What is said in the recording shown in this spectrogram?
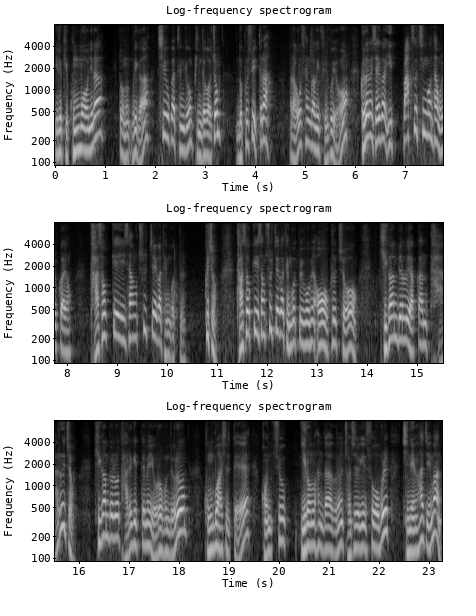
이렇게 군무원이나 또는 우리가 치유 같은 경우 빈도가 좀 높을 수 있더라. 라고 생각이 들고요. 그 다음에 제가 이 박스 친 건 다 뭘까요? 다섯 개 이상 출제가 된 것들. 그죠? 다섯 개 이상 출제가 된 것들 보면, 어, 그렇죠. 기간별로 약간 다르죠. 기간별로 다르기 때문에 여러분들은 공부하실 때 건축 이론을 한다 그러면 전체적인 수업을 진행하지만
